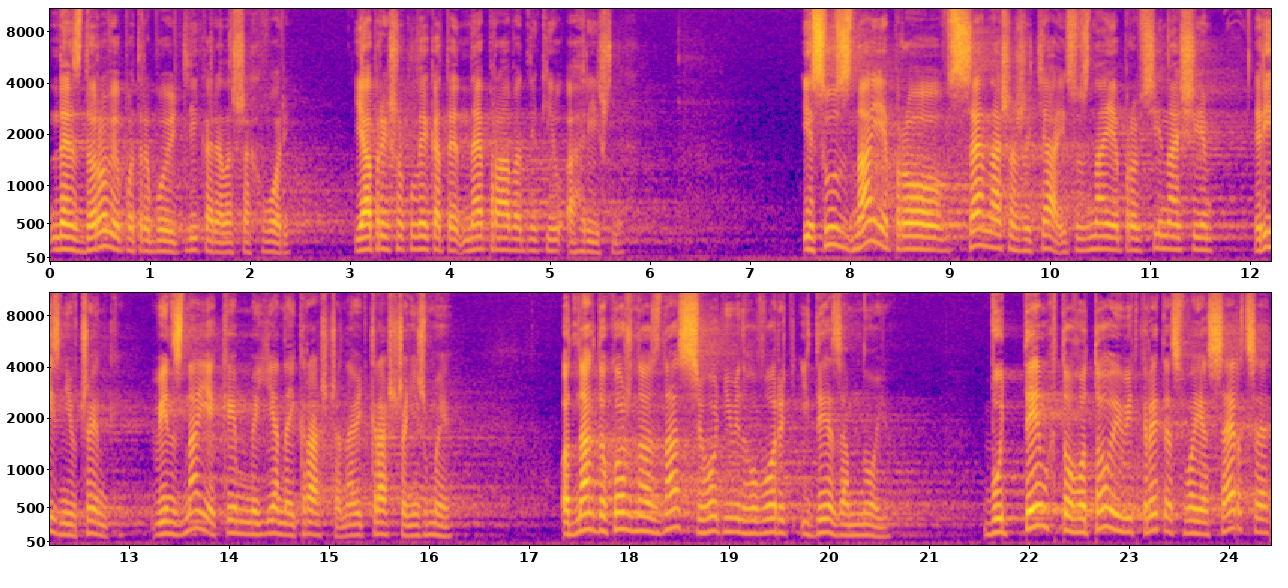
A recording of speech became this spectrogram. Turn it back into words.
Не здорові потребують лікаря, лише хворі. Я прийшов кликати не праведників, а грішних. Ісус знає про все наше життя, Ісус знає про всі наші різні вчинки. Він знає, ким ми є найкраще, навіть краще, ніж ми. Однак до кожного з нас сьогодні Він говорить: іди за мною. Будь тим, хто готовий відкрити своє серце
